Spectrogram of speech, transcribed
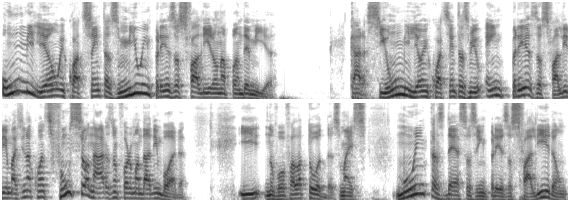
1 milhão e 400 mil empresas faliram na pandemia. Cara, se 1 milhão e 400 mil empresas falirem, imagina quantos funcionários não foram mandados embora. E não vou falar todas, mas muitas dessas empresas faliram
